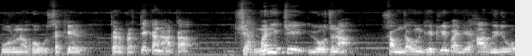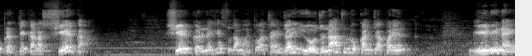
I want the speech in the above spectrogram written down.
पूर्ण होऊ शकेल. तर प्रत्येकानं आता जर्मनीची योजना समजावून घेतली पाहिजे. हा व्हिडिओ प्रत्येकाला शेअर करा. शेअर करणं हे सुद्धा महत्त्वाचं आहे. जर योजनाच लोकांच्यापर्यंत गेली नाही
